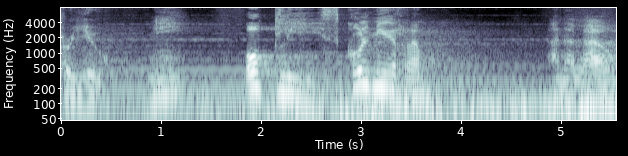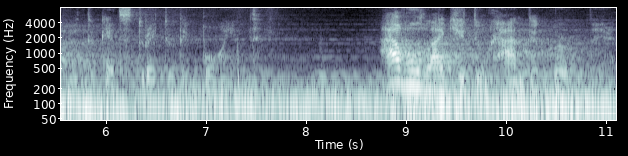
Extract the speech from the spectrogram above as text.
are you? Me? Oh, please, call me Ramon. And allow me to get straight to the point. I would like you to hand the girl there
